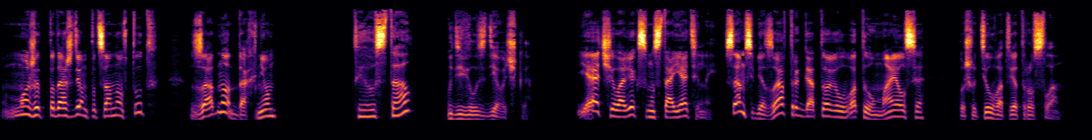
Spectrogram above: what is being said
«Может, подождем пацанов тут? Заодно отдохнем». «Ты устал?» — удивилась девочка. «Я человек самостоятельный. Сам себе завтрак готовил, вот и умаялся», — пошутил в ответ Руслан.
